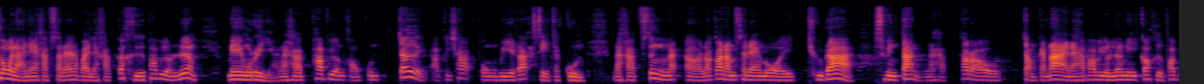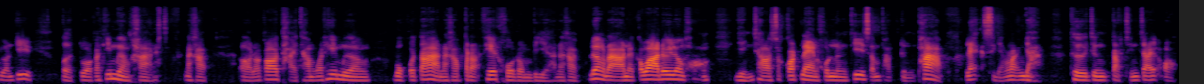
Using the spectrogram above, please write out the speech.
ช่วงเวลานี้ครับสไลด์ต่อไปเลยครับ ก็คือภาพยนตร์เรื่อง Memoria นะครับ ภาพยนตร์ของคุณเจ้ยอภิชาติพงศ์ วีระเศรษฐกุลนะครับ ซึ่งแล้วก็นำแสดงโดยทิลดาสวินตันนะครับ ถ้าเราจำกันได้นะครับ ภาพยนตร์เรื่องนี้ก็คือภาพยนตร์ที่เปิดตัวกันที่เมืองคานส์นะครับแล้วก็ถ่ายทำกันที่เมืองโบโกตานะครับประเทศโคลอมเบียนะครับ เรื่องราวเนี่ยก็ว่าด้วยเรื่องของหญิงชาวสกอตแลนด์คนหนึ่งที่สัมผัสถึงภาพและเสียงบางอย่าง เธอจึงตัดสินใจออก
